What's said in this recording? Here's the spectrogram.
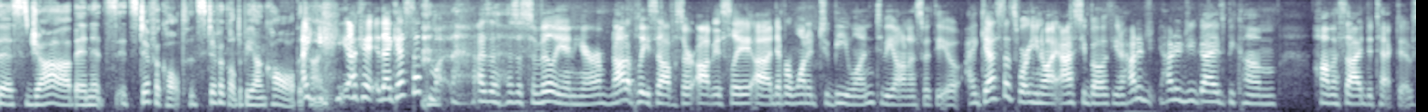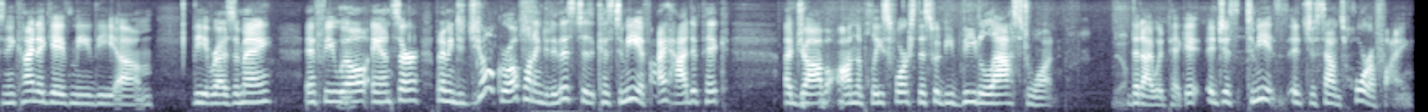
this job, and it's it's difficult. It's difficult to be on call all the time. I, okay, I guess that's my as a as a civilian here. I'm not a police officer, obviously. Uh, never wanted to be one, to be honest with you. I guess that's where you know I asked you both. You know, how did you, how did you guys become homicide detectives? And he kind of gave me the um, the resume, if you will, mm. answer. But I mean, did y'all grow up wanting to do this? Because to, to me, if I had to pick a job on the police force, this would be the last one. Yeah. That I would pick. It, it just to me it, it just sounds horrifying.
